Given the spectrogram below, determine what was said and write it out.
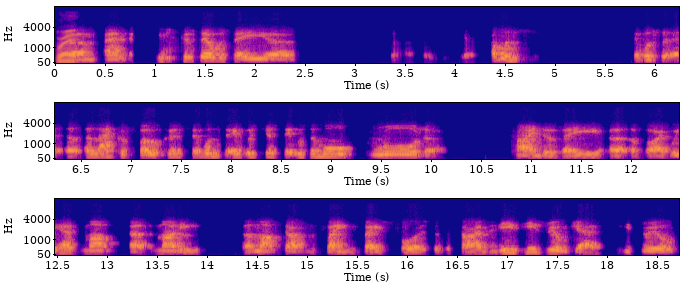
Right. Um, and because there was a, uh, I wouldn't. There was a, a, lack of focus. It wasn't. It was just. It was a more broader kind of a a, a vibe. We had Mark uh, Muddy, uh, Mark Dutton playing bass for us at the time, and he, he's real jazz. He's real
